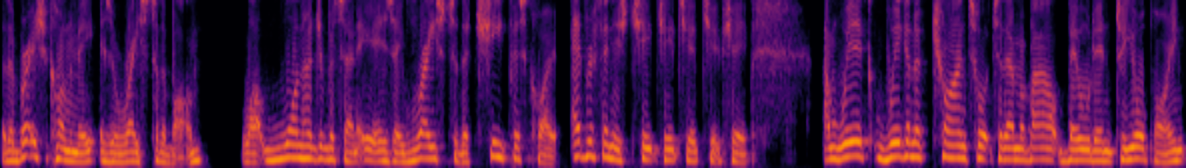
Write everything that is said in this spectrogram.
the British economy is a race to the bottom. Like 100%. It is a race to the cheapest quote. Everything is cheap, cheap, cheap, cheap, cheap. And we're we're going to try and talk to them about building, to your point,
